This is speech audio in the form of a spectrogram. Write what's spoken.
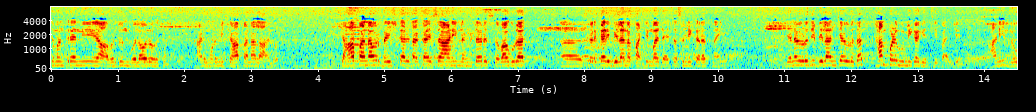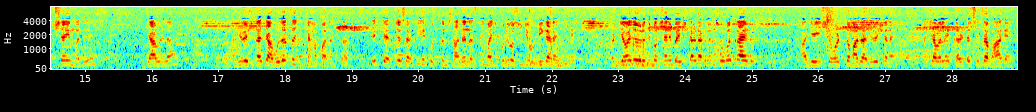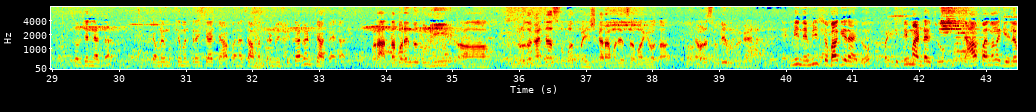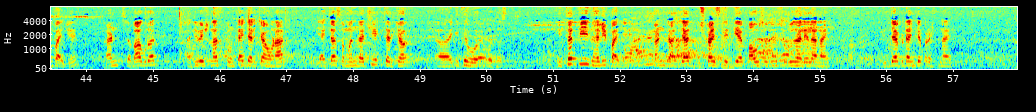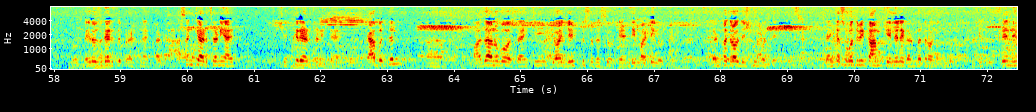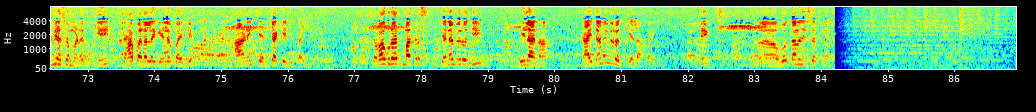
मुख्यमंत्र्यांनी आवर्जून बोलावलं होतं आणि म्हणून मी चहापानाला आलो. चहापानावर बहिष्कार टाकायचा आणि नंतर सभागृहात सरकारी बिलांना पाठिंबा द्यायचा असं मी करत नाही. जनविरोधी बिलांच्या विरोधात ठामपणे भूमिका घेतली पाहिजे आणि लोकशाहीमध्ये ज्यावेळेला अधिवेशनाच्या अगोदरचं जे चहापान असतं ते चर्चेसाठी एक उत्तम साधन असते. माझी पूर्वीपासूनची भूमिका राहिली आहे पण जेव्हा जेव्हा विरोधी पक्षाने बहिष्कार टाकला मी सोबत राहिलो. माझे ही शेवटचं माझं अधिवेशन आहे. अशा वेळेला एक कर्टसीचा भाग आहे. सौजन्याचा. त्यामुळे मुख्यमंत्र्यांच्या चहापानाचं आमंत्रण मी स्वीकारलं आणि चहा प्यायला आले. पण आतापर्यंत तुम्ही विरोधकांच्या सोबत बहिष्कारामध्ये सहभागी होता. त्यावेळेस योग्य भूमिका आहे? मी नेहमी सहभागी राहिलो पण तिथे मांडायचो की चहा पानाला गेलं पाहिजे. कारण सभागृहात अधिवेशनात कोणत्या चर्चा होणार याच्या संबंधाची एक चर्चा इथे होत होत असते. तिथं ती झाली पाहिजे. कारण राज्यात दुष्काळी स्थिती आहे पाऊस अजून सुरू झालेला नाही. विद्यापीठांचे प्रश्न आहेत. बेरोजगारीचे प्रश्न आहेत. कारण असंख्य अडचणी आहेत. शेतकरी अडचणीत आहेत. त्याबद्दल माझा अनुभव असा आहे की जेव्हा ज्येष्ठ सदस्य होते एन डी पाटील होते गणपतराव देशमुख होते त्यांच्यासोबत मी काम केलेले गणपतराव देशमुख. म्हणजे ते नेहमी असं म्हणत की चहापानाला गेलं पाहिजे आणि चर्चा केली पाहिजे. सभागृहात मात्र जनविरोधी बिलांना कायद्यानं विरोध केला पाहिजे. ते होताना दिसत नाही.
